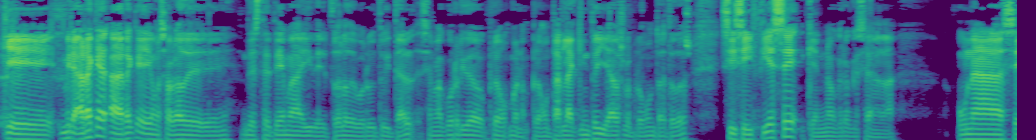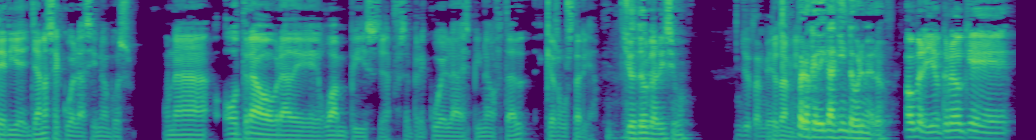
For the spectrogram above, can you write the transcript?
que, mira, ahora que, ahora que hemos hablado de, de este tema y de todo lo de Boruto y tal, se me ha ocurrido pre- bueno, preguntarle a Quinto y ya os lo pregunto a todos. Si se hiciese, que no creo que se haga, una serie, ya no secuela, sino pues una otra obra de One Piece, ya fuese precuela, spin-off, tal, ¿qué os gustaría? Yo tengo clarísimo. Yo también. Yo también. Pero que diga quinto primero. Hombre, yo creo que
